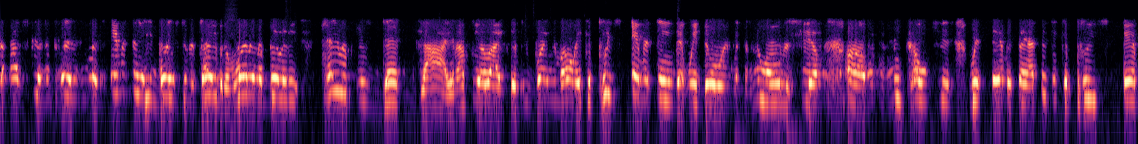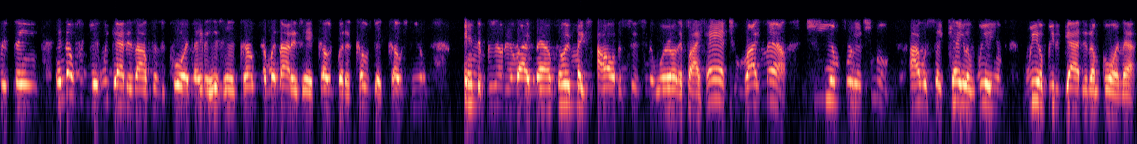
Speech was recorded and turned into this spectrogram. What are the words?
the unscheduled plays he makes, everything he brings to the table, the running ability. Caleb is that guy, and I feel like if you bring him home, he completes everything that we're doing with the new ownership, uh, with the new coaches, with everything. I think it completes everything. And don't forget, we got his offensive coordinator, his head coach. I mean, not his head coach, but a coach that coached him in the building right now. So it makes all the sense in the world. If I had to right now, GM Fred Smoot, I would say Caleb Williams will be the guy that I'm going after.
